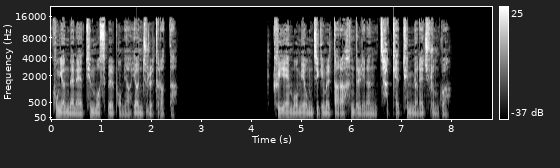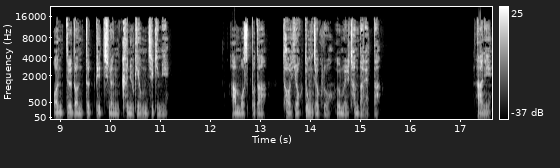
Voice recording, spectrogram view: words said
공연 내내 뒷모습을 보며 연주를 들었다. 그의 몸의 움직임을 따라 흔들리는 자켓 뒷면의 주름과 언뜻 언뜻 비치는 근육의 움직임이 앞모습보다 더 역동적으로 음을 전달했다. 아니,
